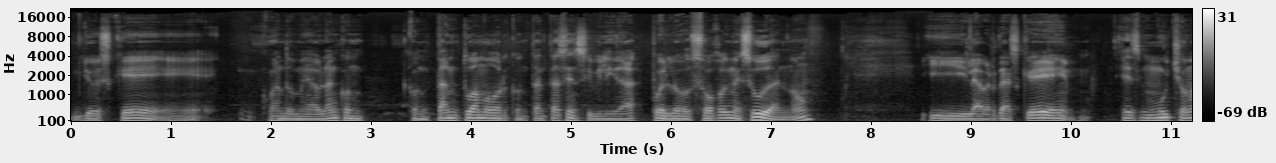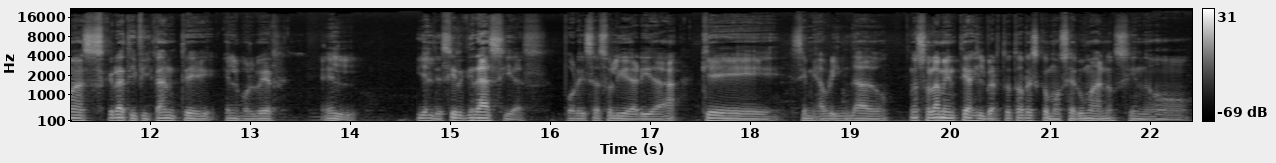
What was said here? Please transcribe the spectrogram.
yo es que eh, cuando me hablan con, con tanto amor, con tanta sensibilidad, pues los ojos me sudan, ¿no? Y la verdad es que es mucho más gratificante el volver el, y el decir gracias por esa solidaridad que se me ha brindado, no solamente a Gilberto Torres como ser humano, sino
